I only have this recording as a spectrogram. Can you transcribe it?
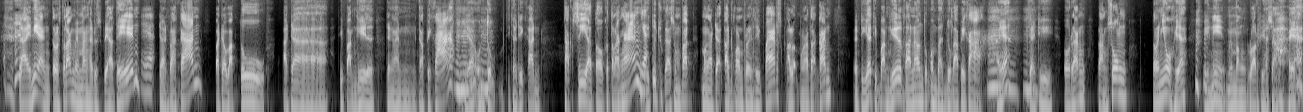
nah, ini yang terus terang memang harus prihatin Ya. dan bahkan pada waktu ada dipanggil dengan KPK Mhm, ya untuk dijadikan saksi atau keterangan Ya. itu juga sempat mengadakan konferensi pers kalau mengatakan eh, dia dipanggil karena untuk membantu KPK ya. Jadi orang langsung ternyuh ya. Ini memang luar biasa ya.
